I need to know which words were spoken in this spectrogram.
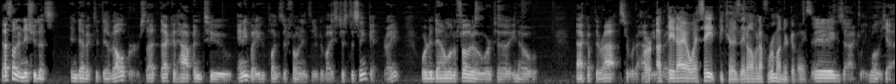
that's not an issue that's endemic to developers. That that could happen to anybody who plugs their phone into their device just to sync it, right? Or to download a photo, or to you know back up their apps, or what have Or you. update right? iOS 8 because they don't have enough room on their device. Exactly. Well, yeah.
